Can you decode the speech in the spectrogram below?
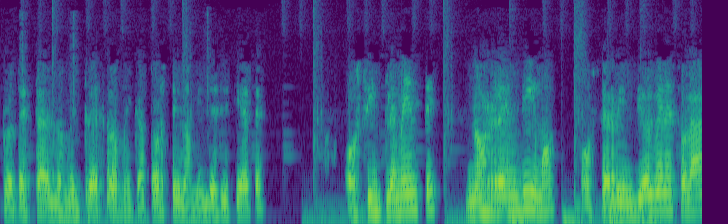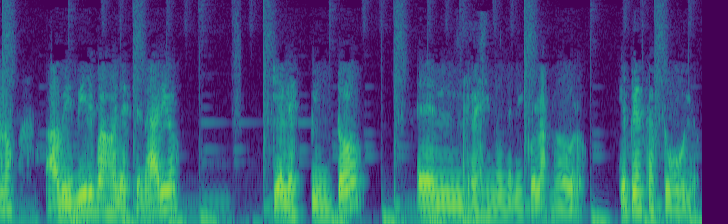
protesta del 2013, 2014 y 2017, o simplemente nos rendimos o se rindió el venezolano a vivir bajo el escenario que les pintó el régimen de Nicolás Maduro. ¿Qué piensas tú, Julio?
